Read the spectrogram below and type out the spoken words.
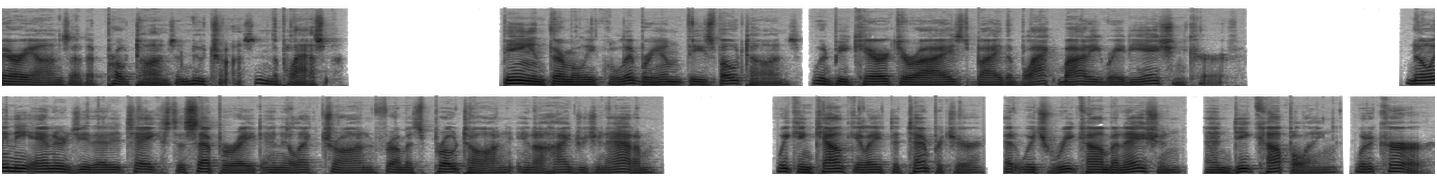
Baryons are the protons and neutrons in the plasma. Being in thermal equilibrium, these photons would be characterized by the black body radiation curve. Knowing the energy that it takes to separate an electron from its proton in a hydrogen atom, we can calculate the temperature at which recombination and decoupling would occur.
